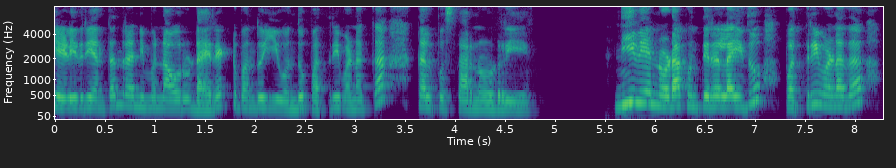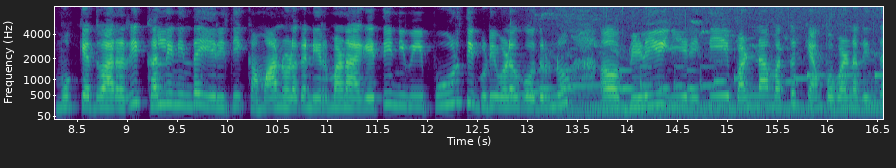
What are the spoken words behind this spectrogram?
ಕೇಳಿದ್ರಿ ಅಂತಂದ್ರೆ ನಿಮ್ಮನ್ನ ಅವರು ಡೈರೆಕ್ಟ್ ಬಂದು ಈ ಒಂದು ಪತ್ರಿವಣಕ್ಕ ತಲುಪಿಸ್ತಾರೆ ನೋಡ್ರಿ. ನೀವೇನ್ ನೋಡಕ್ ಕುಂತಿರಲ್ಲ, ಇದು ಪತ್ರಿವಣದ ಮುಖ್ಯ ದ್ವಾರ ರೀ. ಕಲ್ಲಿನಿಂದ ಈ ರೀತಿ ಕಮಾನ್ ಒಳಗ ನಿರ್ಮಾಣ ಆಗೈತಿ. ನೀವು ಈ ಪೂರ್ತಿ ಗುಡಿ ಒಳಗೆ ಹೋದ್ರೂ ಬಿಳಿ ಈ ರೀತಿ ಬಣ್ಣ ಮತ್ತು ಕೆಂಪು ಬಣ್ಣದಿಂದ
